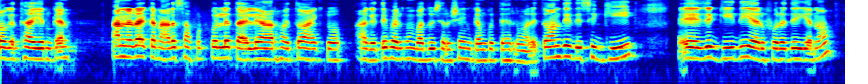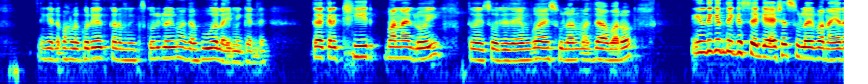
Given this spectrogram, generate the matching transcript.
লগে থাইয়েন কেন? আনারা এখানে আর সাপোর্ট করলে তাইলে আর হয়তো একটু আগেতে পারকুম বা দুই চারশো ইনকাম করতে পারকুম আর। তখন দিয়ে দিছি ঘি। এই যে ঘি দিই এর উপরে দিই যেন এখানে ভালো করে মিক্স করে লই এখানে হুয়া লাইম এখানে। তো একেবারে ক্ষীর বানাই লই, তো চলে যাই গো এই চুলার মধ্যে আবারও কিন্তু কিন্তু গেছে গ্যাসের চুলাই বানাই আর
